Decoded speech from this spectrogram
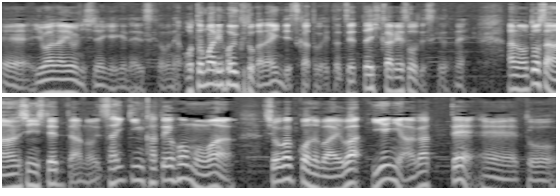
えー言わないようにしなきゃいけないですけどもね、お泊まり保育とかないんですかとか言ったら絶対惹かれそうですけどね。あの、お父さん安心してって、あの、最近家庭訪問は、小学校の場合は家に上がって、えっ、と、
